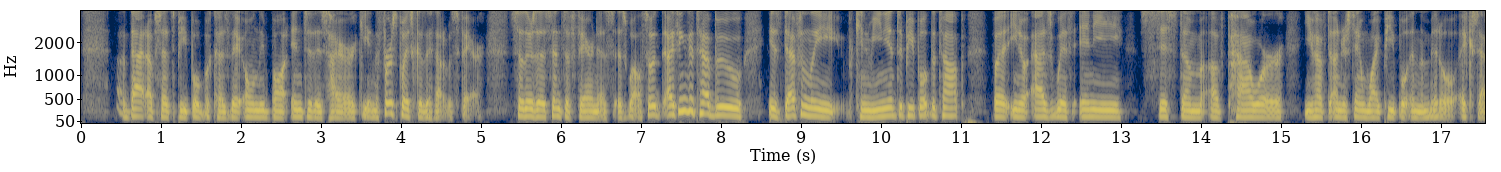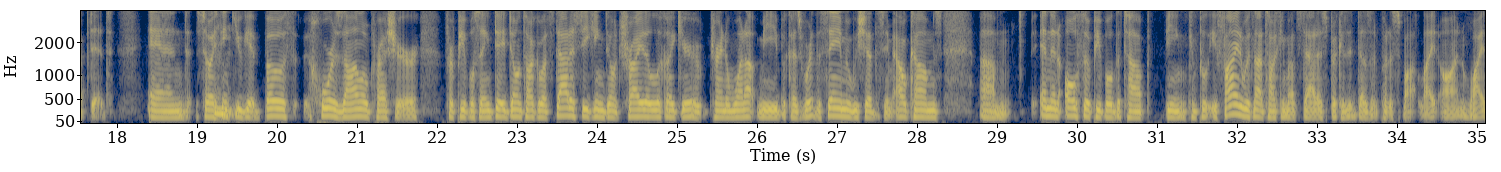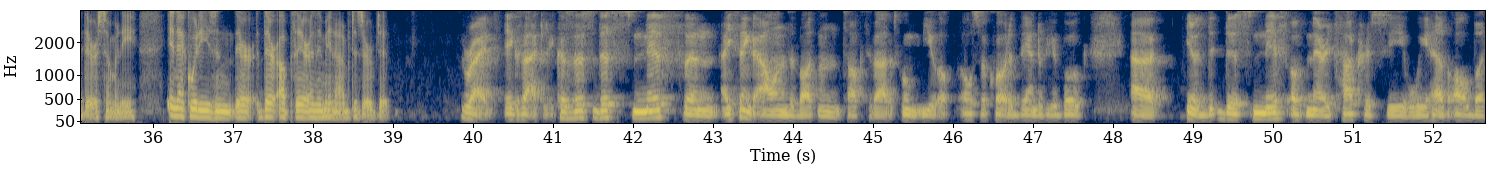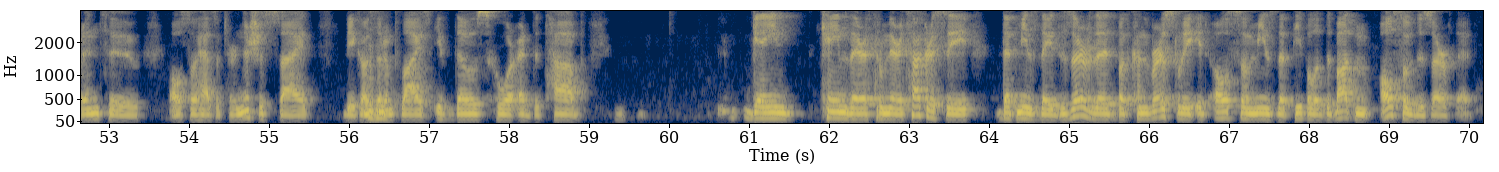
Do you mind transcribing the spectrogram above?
that upsets people because they only bought into this hierarchy in the first place because they thought it was fair. So there's a sense of fairness as well. So I think the taboo is definitely convenient to people at the top, but you know, as with any system of power, you have to understand why people in the middle accept it. And so I mm-hmm. think you get both horizontal pressure for people saying, "Hey, don't talk about status seeking. Don't try to look like you're trying to one up me because we're the same and we share the same outcomes." Um, and then also people at the top being completely fine with not talking about status because it doesn't put a spotlight on why there are so many inequities and they're they're up there and they may not have deserved it. Right, exactly. Because this this myth, and I think Alain de Botton talked about it, whom you also quoted at the end of your book. Uh, you know, th- this myth of meritocracy we have all bought into also has a pernicious side because mm-hmm. it implies if those who are at the top gain came there through meritocracy, that means they deserved it. But conversely, it also means that people at the bottom also deserved it.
